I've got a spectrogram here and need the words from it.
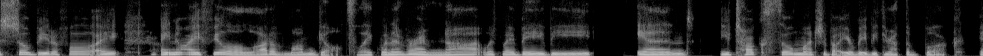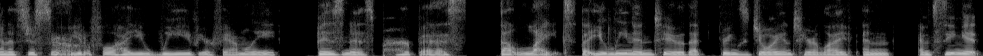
so beautiful. I I know I feel a lot of mom guilt like whenever I'm not with my baby and you talk so much about your baby throughout the book and it's just so yeah. beautiful how you weave your family business purpose that light that you lean into that brings joy into your life and I'm seeing it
